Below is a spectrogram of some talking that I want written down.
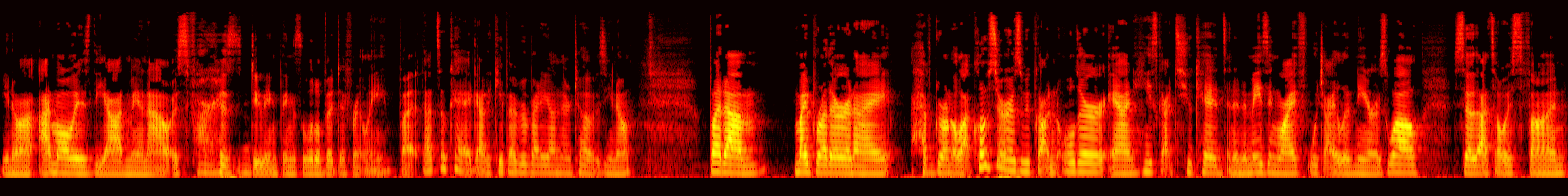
you know, I'm always the odd man out as far as doing things a little bit differently. But that's okay. I got to keep everybody on their toes, you know. But um, my brother and I have grown a lot closer as we've gotten older, and he's got two kids and an amazing wife, which I live near as well. So that's always fun.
